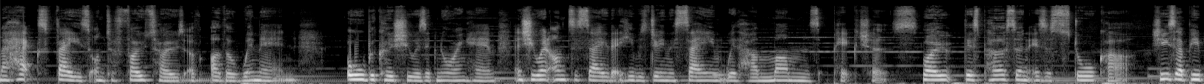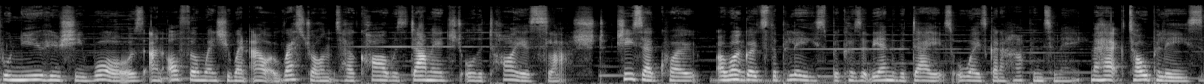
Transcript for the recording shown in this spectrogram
Mahek's face onto photos of other women all because she was ignoring him. And she went on to say that he was doing the same with her mum's pictures. Quote, This person is a stalker. She said people knew who she was, and often when she went out at restaurants, her car was damaged or the tyres slashed. She said, quote, I won't go to the police because at the end of the day, it's always going to happen to me. Mahek told police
